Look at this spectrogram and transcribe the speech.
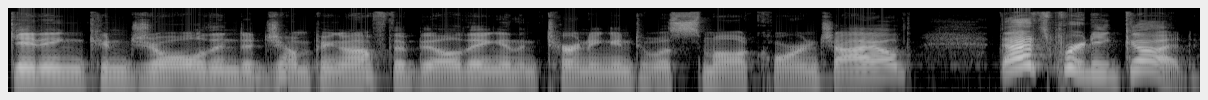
getting cajoled into jumping off the building and then turning into a small corn child. That's pretty good.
